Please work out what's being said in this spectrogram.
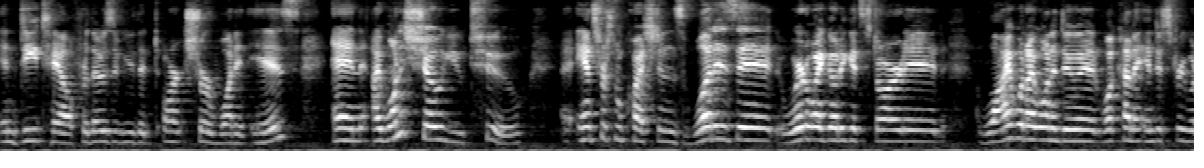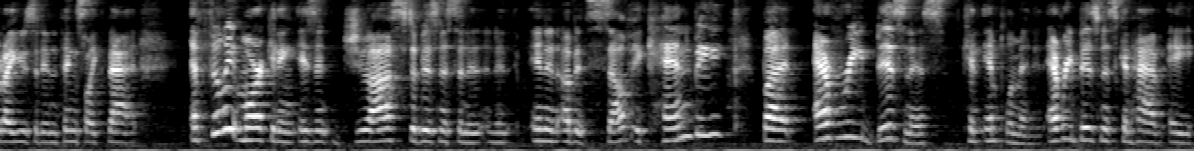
in detail for those of you that aren't sure what it is. And I want to show you too, uh, answer some questions. What is it? Where do I go to get started? Why would I want to do it? What kind of industry would I use it in? Things like that affiliate marketing isn't just a business in, in, in and of itself. It can be, but every business can implement it. Every business can have a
